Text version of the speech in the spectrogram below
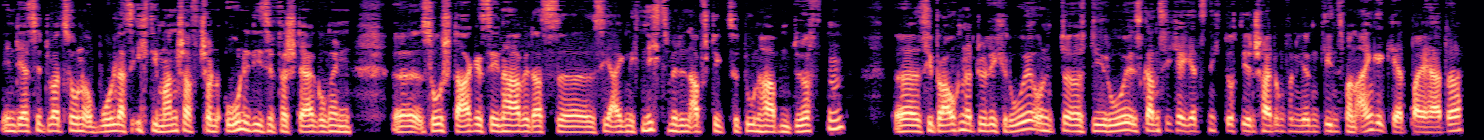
in der Situation, obwohl dass ich die Mannschaft schon ohne diese Verstärkungen äh, so stark gesehen habe, dass äh, sie eigentlich nichts mit dem Abstieg zu tun haben dürften. Äh, sie brauchen natürlich Ruhe und äh, die Ruhe ist ganz sicher jetzt nicht durch die Entscheidung von Jürgen Klinsmann eingekehrt bei Hertha.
